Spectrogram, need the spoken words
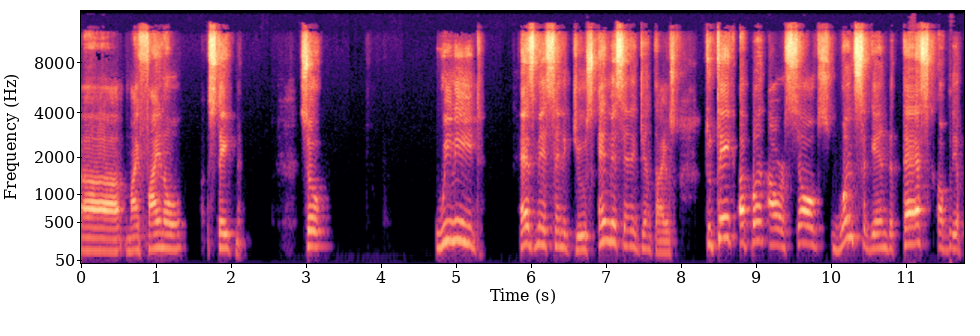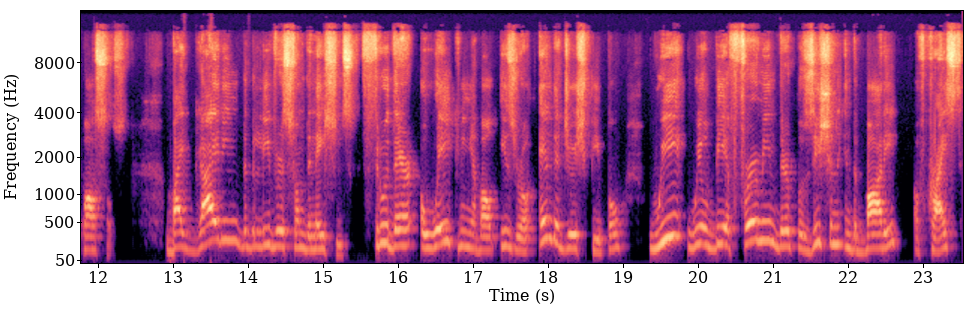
uh, my final statement. So we need, as Messianic Jews and Messianic Gentiles, to take upon ourselves once again the task of the apostles by guiding the believers from the nations through their awakening about Israel and the Jewish people, we will be affirming their position in the body of Christ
